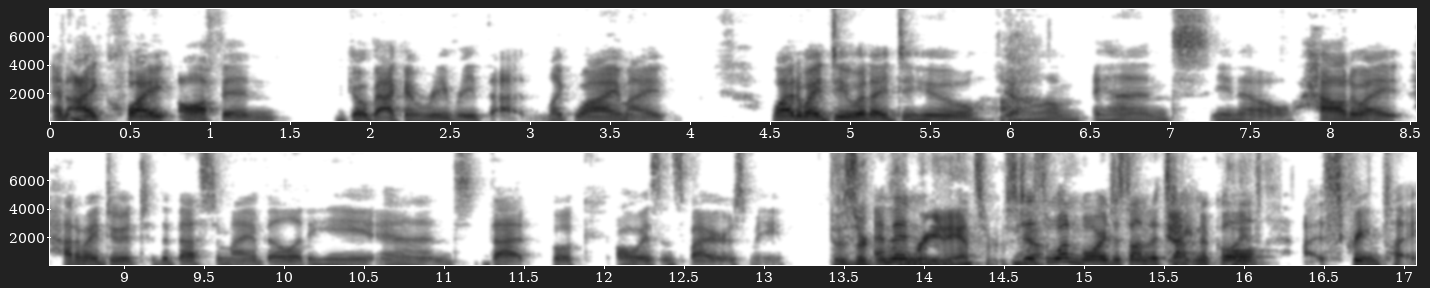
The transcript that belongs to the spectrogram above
and mm-hmm. I quite often go back and reread that. Like, why am I? Why do I do what I do? Yeah. Um, and you know, how do I how do I do it to the best of my ability? And that book always inspires me. Those are and great answers. Just yeah. one more, just on the technical yeah, uh, screenplay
